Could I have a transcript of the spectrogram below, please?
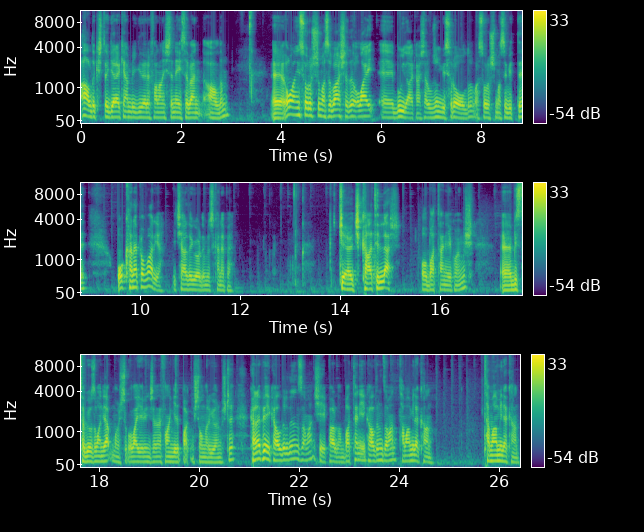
aldık işte gereken bilgileri falan işte neyse ben aldım. E, olayın soruşturması başladı. Olay e, buydu arkadaşlar. Uzun bir süre oldu. Soruşturması bitti. O kanepe var ya, içeride gördüğümüz kanepe. K- Katiller o battaniyeyi koymuş. E, biz tabii o zaman yapmamıştık. Olay yeri incelerine falan gelip bakmıştı, onları görmüştü. Kanepeyi kaldırdığın zaman, şey pardon, battaniyeyi kaldırdığın zaman tamamıyla kan. Tamamıyla kan.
